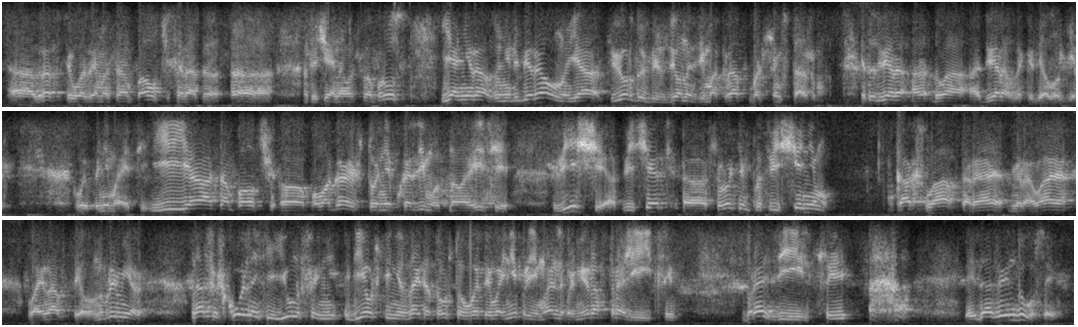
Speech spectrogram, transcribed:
А, здравствуйте, уважаемый Александр Павлович. Рад э, отвечая на ваш вопрос. Я ни разу не либерал, но я твердо убежденный демократ с большим стажем. Это две, два, две разных идеологии, вы понимаете. И я, Павлович, э, полагаю, что необходимо вот на эти вещи отвечать э, широким просвещением как шла Вторая мировая война в целом. Например, наши школьники, юноши, девушки не знают о том, что в этой войне принимали, например, австралийцы, бразильцы и даже индусы.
